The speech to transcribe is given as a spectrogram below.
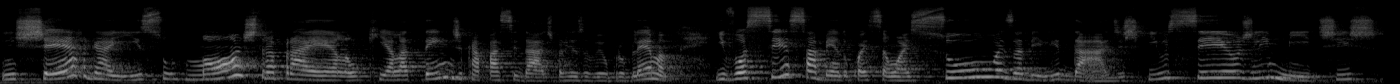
enxerga isso, mostra para ela o que ela tem de capacidade para resolver o problema e você sabendo quais são as suas habilidades e os seus limites,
